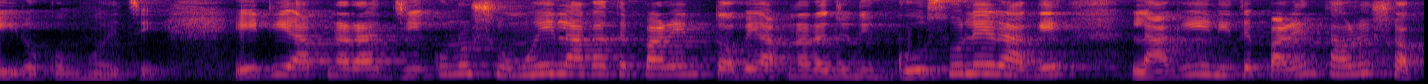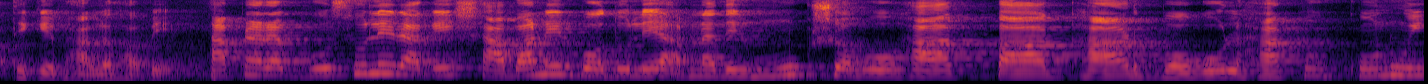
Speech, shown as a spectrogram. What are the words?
এই রকম হয়েছে। এটি আপনারা যে কোনো সময়ে লাগাতে পারেন, তবে আপনারা যদি গোসলের আগে লাগিয়ে নিতে পারেন, তাহলে সব থেকে ভালো হবে। আপনারা গোসলের আগে সাবানের বদলে আপনাদের মুখ সহ হাত, পা, ঘাড়, বগল, হাঁটু, কনুই,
